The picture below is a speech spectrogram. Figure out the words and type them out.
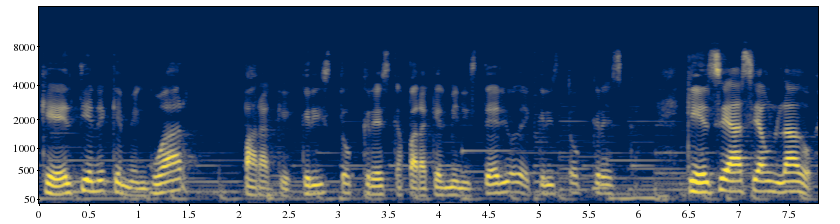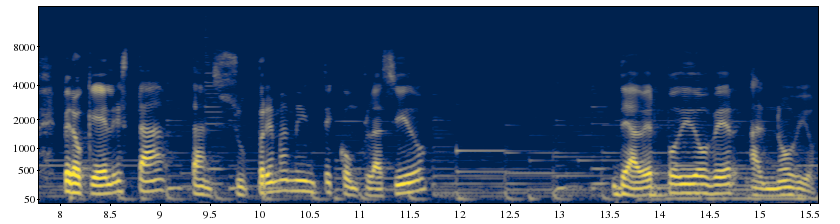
que Él tiene que menguar para que Cristo crezca, para que el ministerio de Cristo crezca, que Él se hace a un lado, pero que Él está tan supremamente complacido de haber podido ver al novio,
